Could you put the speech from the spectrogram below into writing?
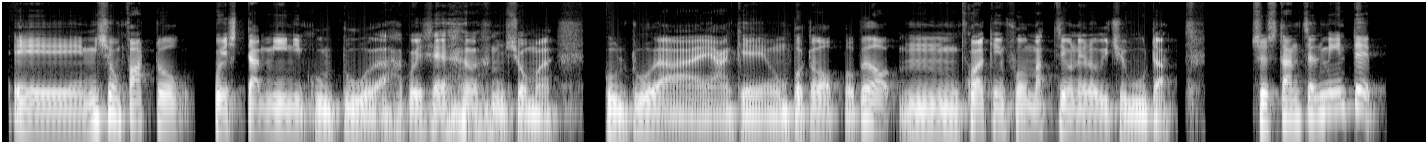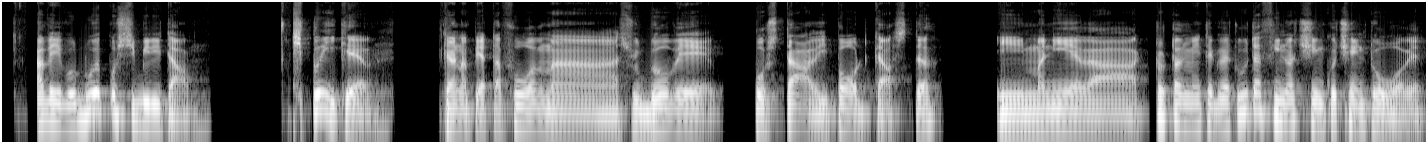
e mi sono fatto questa mini cultura, questa, insomma, cultura è anche un po' troppo, però mh, mm, qualche informazione l'ho ricevuta. Sostanzialmente avevo due possibilità. Spreaker, che è una piattaforma su dove postare i podcast, in maniera totalmente gratuita fino a 500 ore.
